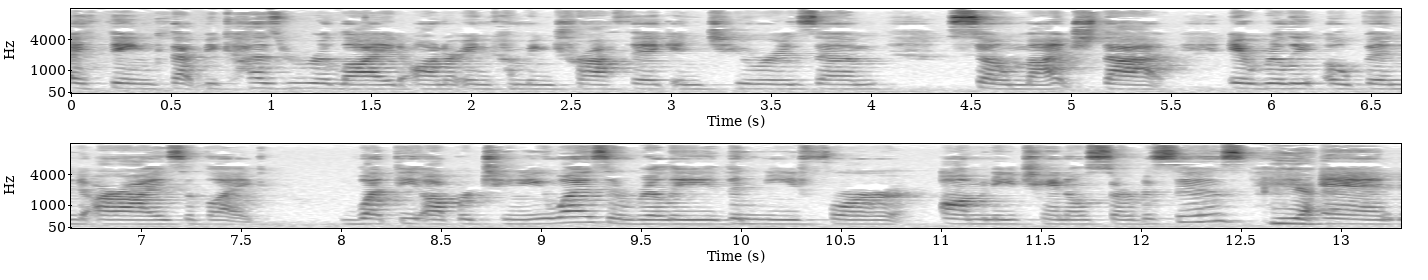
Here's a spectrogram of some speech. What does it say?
I think that because we relied on our incoming traffic and tourism so much, that it really opened our eyes of like what the opportunity was and really the need for omni-channel services Yeah. and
